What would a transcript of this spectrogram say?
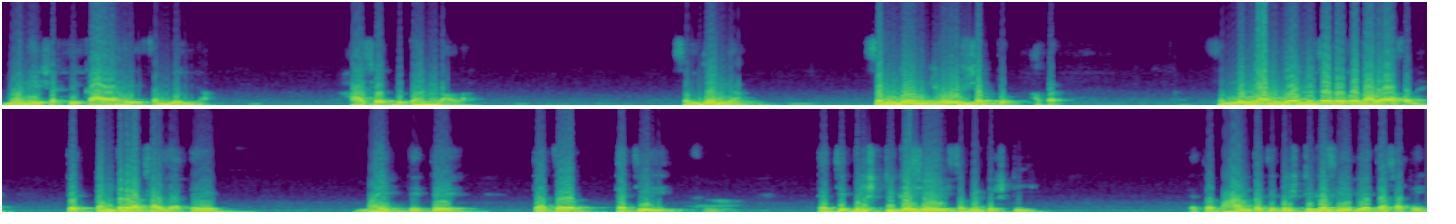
मन ही शक्ती काय आहे समजून घ्या. हा शोध बुद्धाने लावला. समजून घ्या. समजून घेऊ शकतो आपण. समजून घ्या म्हणजे डोक्यात डोकं असं नाही. ते तंत्र लक्षात घ्या. ते माहिती ते त्याच त्याची अं, त्याची दृष्टी कशी येईल? सम्यक दृष्टी. त्याचं भान त्याची दृष्टी कशी येईल? याच्यासाठी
